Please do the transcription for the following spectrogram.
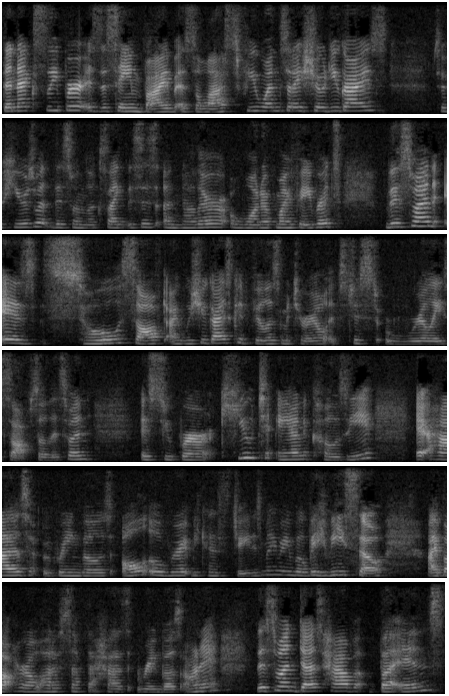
The next sleeper is the same vibe as the last few ones that I showed you guys. So here's what this one looks like. This is another one of my favorites. This one is so soft. I wish you guys could feel this material. It's just really soft. So this one is super cute and cozy. It has rainbows all over it because Jade is my rainbow baby. So I bought her a lot of stuff that has rainbows on it. This one does have buttons,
